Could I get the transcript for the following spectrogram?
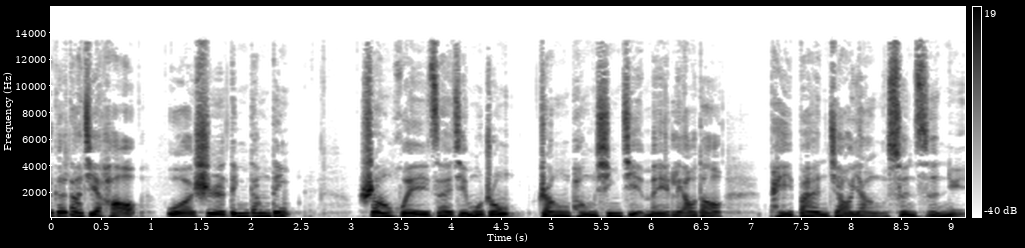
大哥大姐好，我是叮当叮。上回在节目中，张鹏新姐妹聊到陪伴教养孙子女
